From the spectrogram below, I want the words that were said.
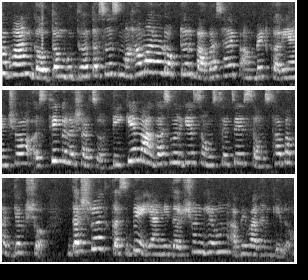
भगवान गौतम बुद्ध तसंच महामानव डॉक्टर बाबासाहेब आंबेडकर यांच्या अस्थिकलशाचं डी के मागासवर्गीय संस्थेचे संस्थापक अध्यक्ष दशरथ कसबे यांनी दर्शन घेऊन अभिवादन केलं.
